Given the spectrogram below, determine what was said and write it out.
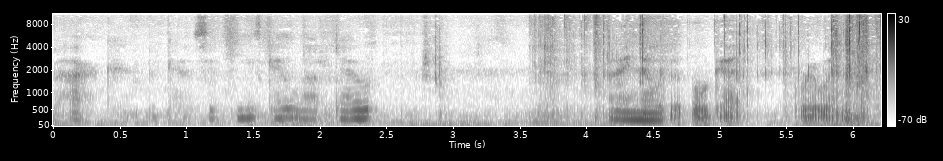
back if these get left out, I know that they'll get ruined.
